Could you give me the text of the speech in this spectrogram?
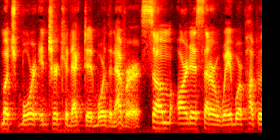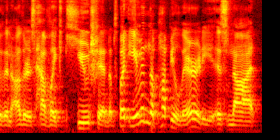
much more interconnected more than ever, some artists that are way more popular than others have like huge fandoms. But even the popularity is not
